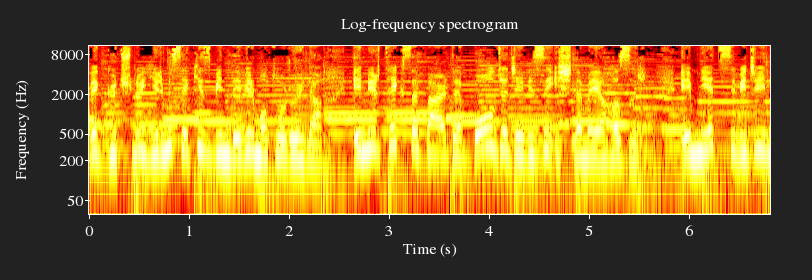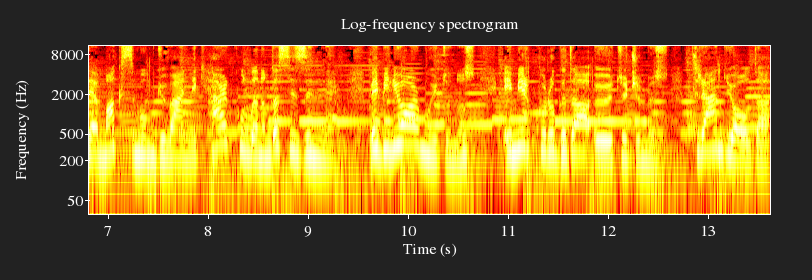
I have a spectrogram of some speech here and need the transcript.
ve güçlü 28 bin devir motoruyla Emir tek seferde bolca cevizi işlemeye hazır. Emniyet sivici ile maksimum güvenlik her kullanımda sizinle. Ve biliyor muydunuz? Emir Kuru Gıda öğütücümüz. Trendyol'da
